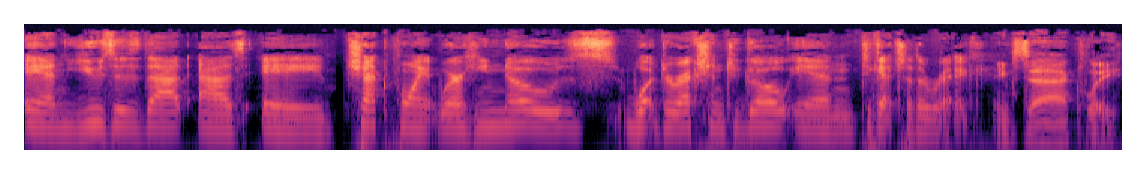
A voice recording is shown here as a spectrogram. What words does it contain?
and uses that as a checkpoint where he knows what direction to go in to get to the rig. Exactly.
